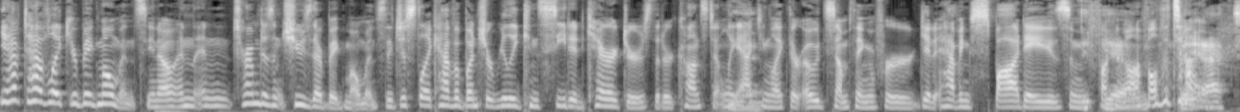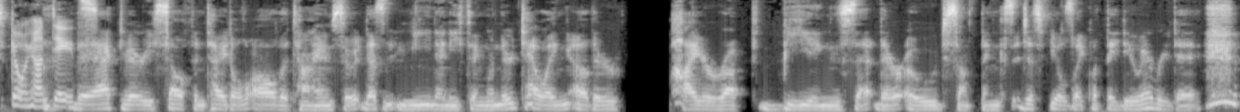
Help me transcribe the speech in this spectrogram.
You have to have like your big moments, you know. And and Charm doesn't choose their big moments. They just like have a bunch of really conceited characters that are constantly Yeah. acting like they're owed something for get having spa days and fucking Yeah, off all the time, act- going on dates. They act very self entitled all the time, so it doesn't mean anything when they're telling other higher up beings that they're owed something, 'cause it just feels like what they do every day.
